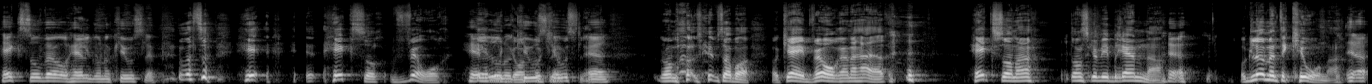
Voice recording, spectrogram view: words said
Häxor, vår, helgon och kosläpp. Alltså, he, häxor, vår, Helgon helgon, och och kosläpp. kosläpp. Ja. De bara typ så bara, okej, våren är här. Häxorna, de ska vi bränna. Och glöm inte korna. Ja,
